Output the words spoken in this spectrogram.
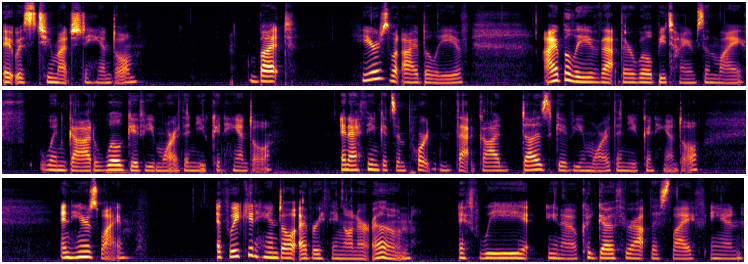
it was too much to handle. But here's what I believe I believe that there will be times in life when God will give you more than you can handle. And I think it's important that God does give you more than you can handle. And here's why if we could handle everything on our own, if we, you know, could go throughout this life and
